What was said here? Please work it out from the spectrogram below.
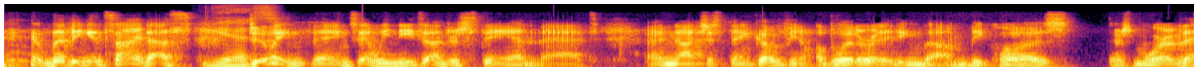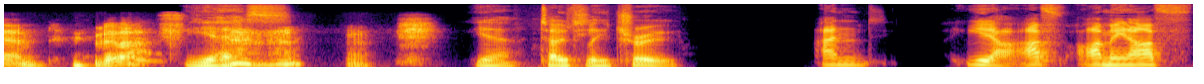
living inside us yes. doing things and we need to understand that and not just think of you know obliterating them because there's more of them than us yes yeah. yeah totally true and yeah i've i mean i've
